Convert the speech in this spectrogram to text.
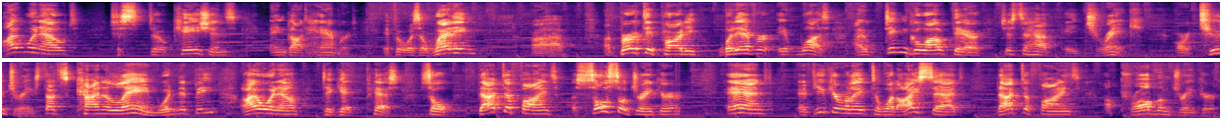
I went out to, occasions and got hammered. If it was a wedding uh, a birthday party whatever it was I didn't go out there just to have a drink or two drinks. That's kind of lame wouldn't it be? I went out to get pissed. So that defines a social drinker and if you can relate to what I said that defines a problem drinker,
